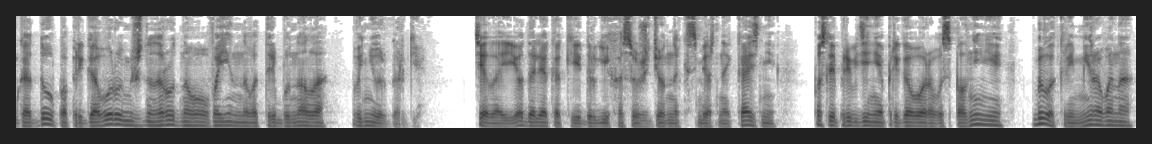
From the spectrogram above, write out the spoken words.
году по приговору Международного военного трибунала в Нюрнберге. Тело Йодаля, как и других осужденных к смертной казни, после приведения приговора в исполнение, было кремировано,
